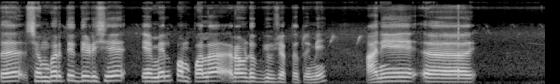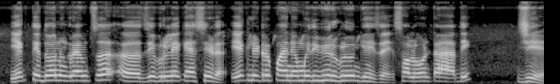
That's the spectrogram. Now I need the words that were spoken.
तर शंभर ते दीडशे एम एल पंपाला राऊंडअप घेऊ शकता तुम्ही. आणि एक ते दोन ग्रॅमचं जेब्रुलेक ॲसिड एक लिटर पाण्यामध्ये विरघळून घ्यायचं आहे. सॉल्वंट अधिक जी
